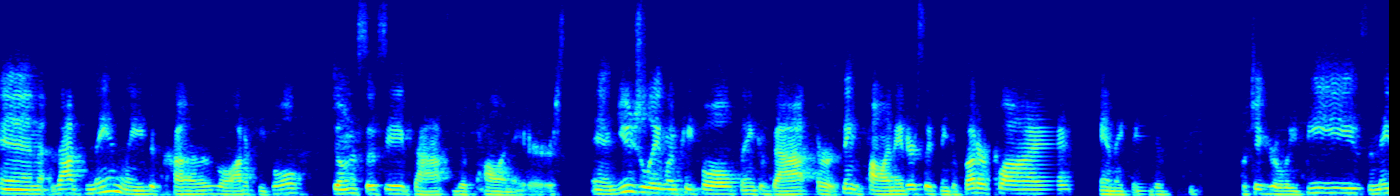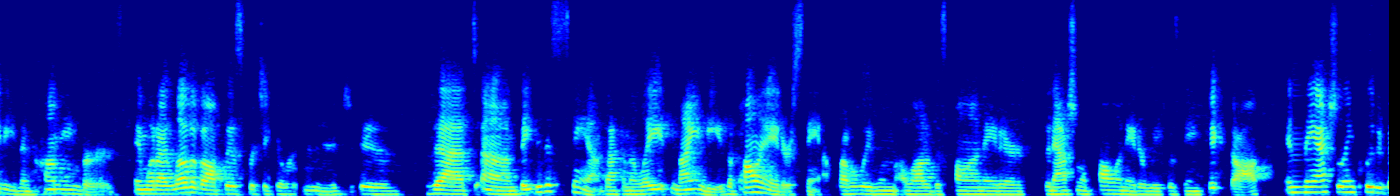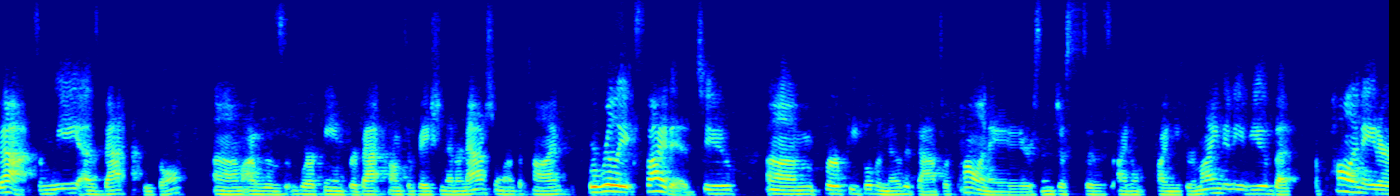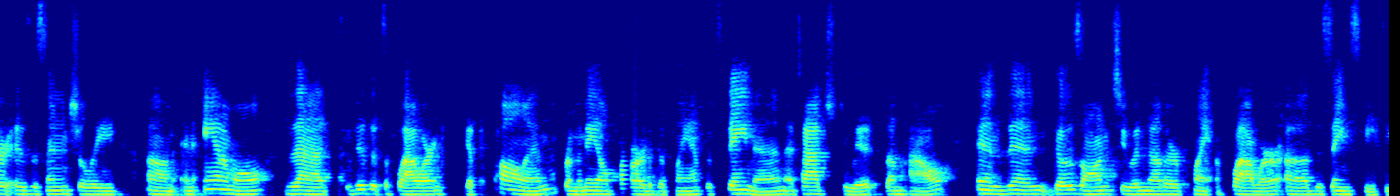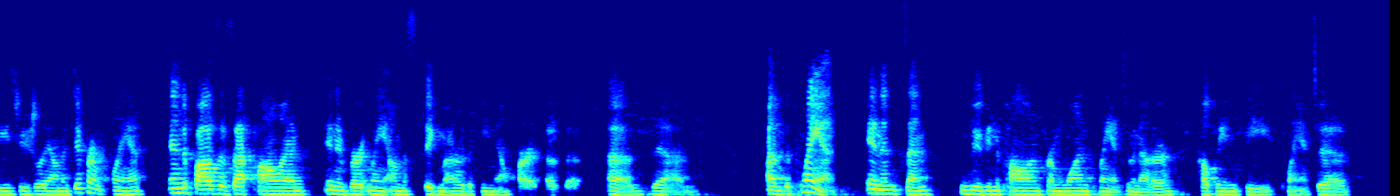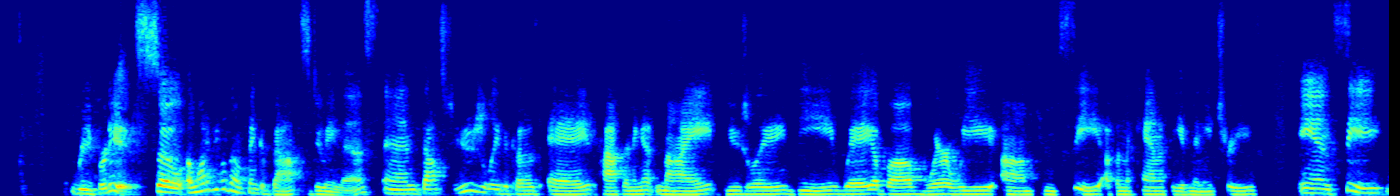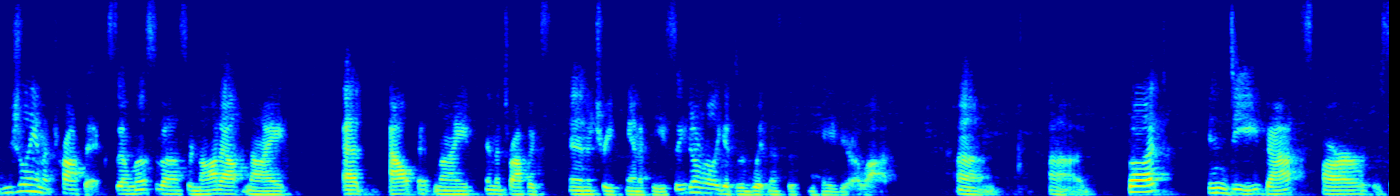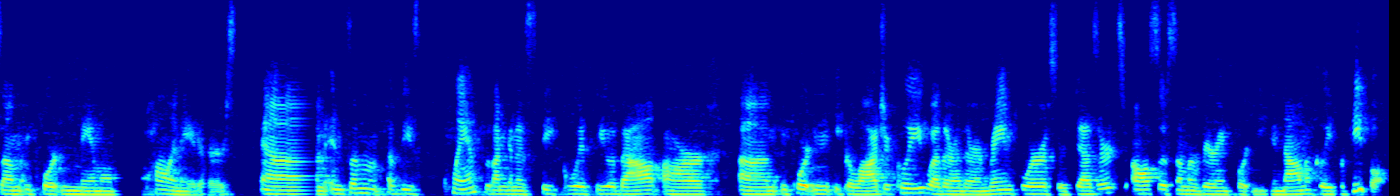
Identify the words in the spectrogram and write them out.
And that's mainly because a lot of people don't associate bats with pollinators. And usually when people think of bat or think of pollinators, they think of butterflies and they think of particularly bees and maybe even hummingbirds. And what I love about this particular image is that um, they did a stamp back in the late 90s, a pollinator stamp, probably when a lot of this pollinator, the National Pollinator Week was being kicked off. And they actually included bats. And we, as bat people, um, I was working for Bat Conservation International at the time, were really excited to um, for people to know that bats are pollinators. And just as I don't, I need to remind any of you, but a pollinator is essentially um, an animal that visits a flower and gets pollen from the male part of the plant, the stamen attached to it somehow, and then goes on to another plant, flower of the same species, usually on a different plant, and deposits that pollen inadvertently on the stigma or the female part of the of the of the plant, and in sense moving the pollen from one plant to another, helping the plant to reproduce. So a lot of people don't think of bats doing this, and that's usually because A, it's happening at night, usually B, way above where we um, can see up in the canopy of many trees, and C, usually in the tropics. So most of us are not out night at out at night in the tropics in a tree canopy, so you don't really get to witness this behavior a lot. Um, uh, but indeed, bats are some important mammal pollinators. Um, and some of these plants that I'm going to speak with you about are um, important ecologically, whether they're in rainforests or deserts. Also, some are very important economically for people.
